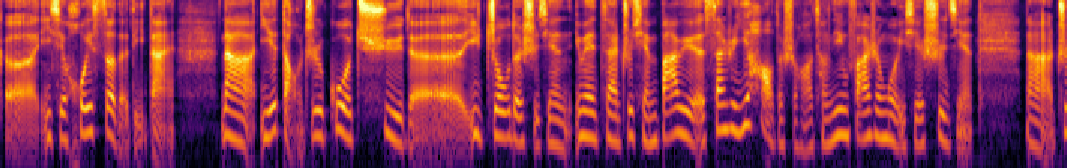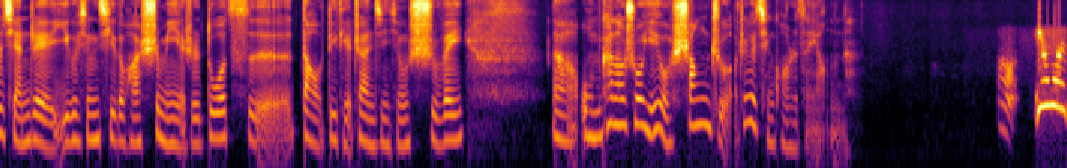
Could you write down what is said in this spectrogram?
个一些灰色的地带。那也导致过去的一周的时间，因为在之前八月三十一号的时候曾经发生过一些事件。那之前这一个星期的话，市民也是多次到地铁站进行示威。那我们看到说也有伤者，这个情况是怎样的呢？因为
